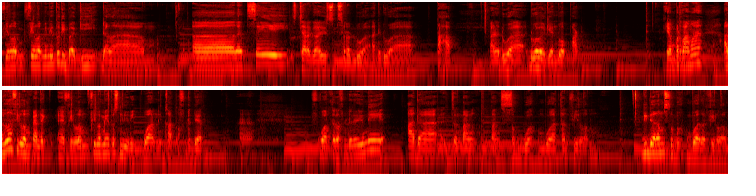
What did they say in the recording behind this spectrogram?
film film ini tuh dibagi dalam uh, let's say secara garis besar dua ada dua tahap. Ada dua dua bagian dua part. Yang pertama adalah film pendek eh film filmnya itu sendiri One Cut of the Dead. Nah, One Cut of the Dead ini ada tentang tentang sebuah pembuatan film. Di dalam sebuah pembuatan film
